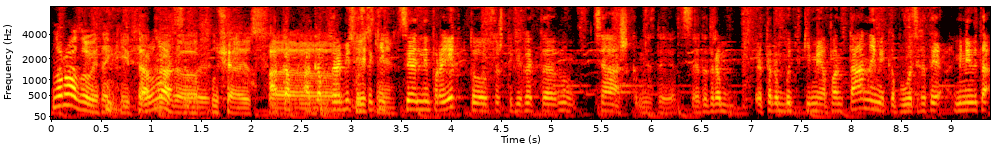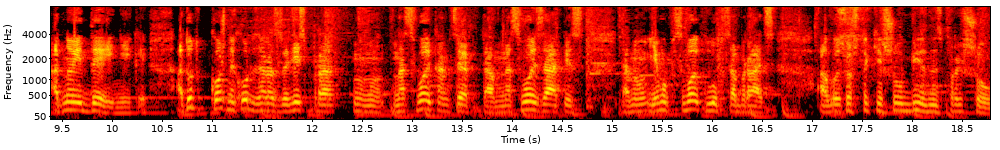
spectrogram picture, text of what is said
Ну, разовые такие все Так, равно же разовые. случаются. А каб, а каб э, зрабіць вось песни. такі цельны праект, то ўсё ж таки гэта ну цяжка, мне здаецца. Это трэба это трэба быць такімі апантанамі, каб вось гэта менавіта адной ідэі нейкай. А тут кожны гурт зараз глядзець пра ну, ну, на свой канцэрт, там на свой запіс, там ну, яму б свой клуб сабраць. А вось ўсё ж такі шоу-бізнес прыйшоў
